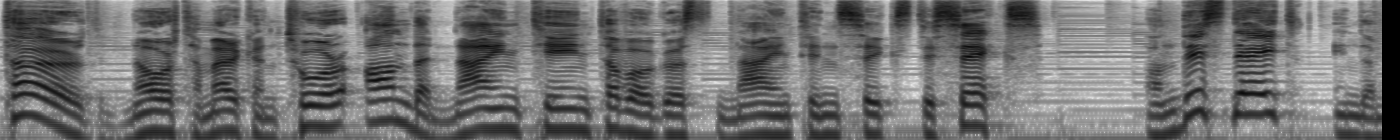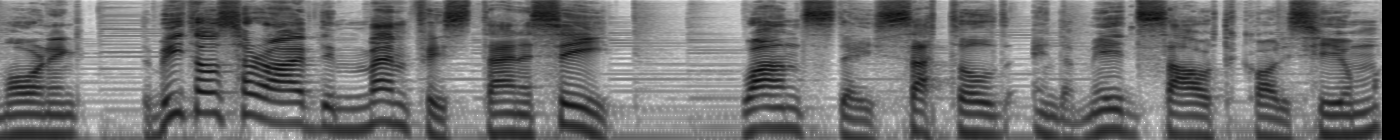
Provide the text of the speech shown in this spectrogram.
Third North American tour on the 19th of August 1966. On this date, in the morning, the Beatles arrived in Memphis, Tennessee. Once they settled in the Mid-South Coliseum,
